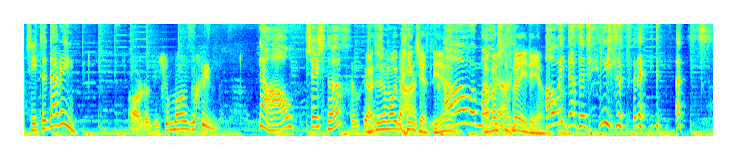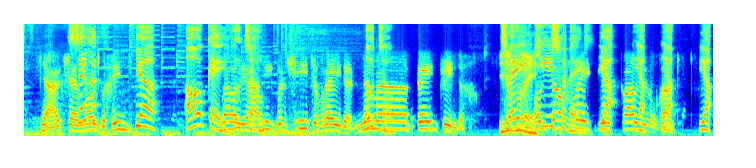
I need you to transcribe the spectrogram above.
zitten daarin. Oh, dat is een mooi begin. Nou, 60. Ja, het is een mooi Ja, begin, zegt hij. Hè? Oh, een mooi Hij was tevreden, ja. Oh, ik dacht dat hij niet tevreden was. Ja, ik zei een mooi het. begin. Ja, oké, goed ja, zo. ik ben zeer tevreden. Nummer 22. Die is al Twee, geweest. Die is al geweest. geweest, die Ja, ja, nog ja,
